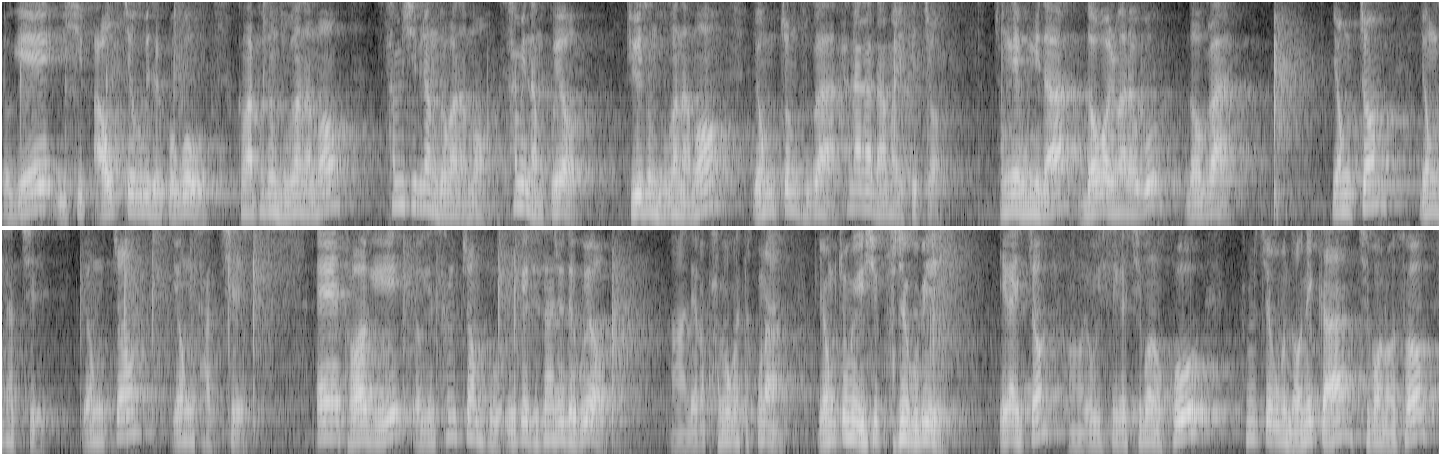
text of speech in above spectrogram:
여기에 29제곱이 될 거고, 그럼 앞에서는 누가 남어? 30이랑 너가 남어. 3이 남고요. 뒤에선 누가 남어? 0.9가 하나가 남아 있겠죠. 정리해 봅니다. 너가 얼마라고? 너가 0.047, 0.047에 더하기 여긴 3.9 이렇게 계산하셔도 되고요. 아 내가 바보 같았구나. 0.29제곱이 얘가 있죠? 어, 여기 있으니까 집어넣고 30제곱은 너니까 집어넣어서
